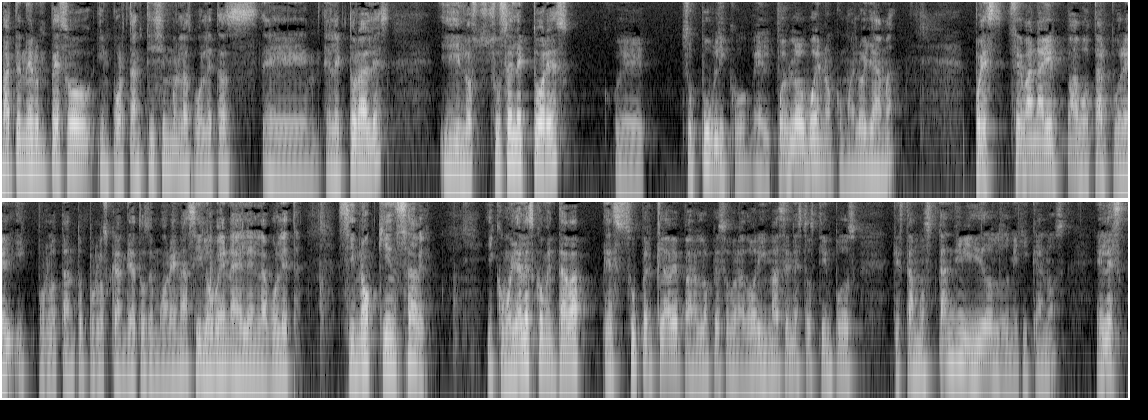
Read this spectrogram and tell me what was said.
va a tener un peso importantísimo en las boletas eh, electorales y sus electores, eh, su público, el pueblo bueno, como él lo llama, pues se van a ir a votar por él y por lo tanto por los candidatos de Morena si lo ven a él en la boleta. Si no, quién sabe. Y como ya les comentaba, es súper clave para López Obrador y más en estos tiempos que estamos tan divididos los mexicanos, él es,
